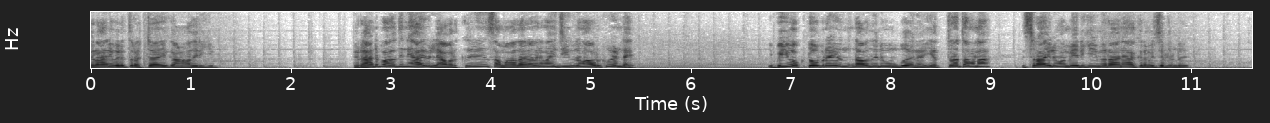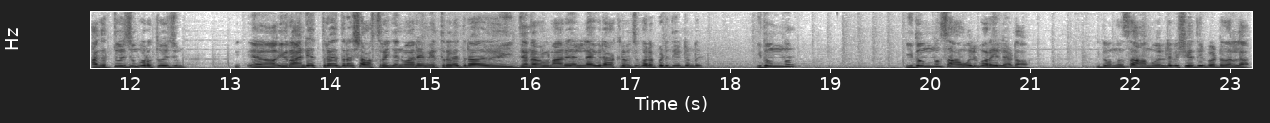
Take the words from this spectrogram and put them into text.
ഇറാൻ ഇവരെ ത്രറ്റായി കാണാതിരിക്കും? ഇറാന്റെ ഭാഗത്ത് ആയില്ല. അവർക്ക് സമാധാനപരമായ ജീവിതം അവർക്ക് വേണ്ടേ? ഇപ്പൊ ഈ ഒക്ടോബർ ഏഴ് ഉണ്ടാവുന്നതിന് മുമ്പ് തന്നെ എത്ര തവണ ഇസ്രായേലും അമേരിക്കയും ഇറാനെ ആക്രമിച്ചിട്ടുണ്ട്? അകത്ത് വെച്ചും പുറത്തു വെച്ചും. ഇറാന്റെ എത്ര എത്ര ശാസ്ത്രജ്ഞന്മാരെയും എത്ര എത്ര ജനറൽമാരെയും എല്ലാം ഇവർ ആക്രമിച്ച് കൊലപ്പെടുത്തിയിട്ടുണ്ട്. ഇതൊന്നും ഇതൊന്നും സാമൂൽ പറയില്ല കേട്ടോ. ഇതൊന്നും സാമൂലിന്റെ വിഷയത്തിൽപ്പെട്ടതല്ല.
